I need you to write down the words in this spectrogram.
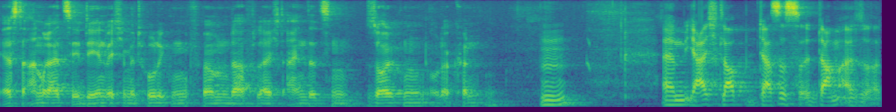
erste Anreize, Ideen, welche Methodiken Firmen da vielleicht einsetzen sollten oder könnten? Mhm. Ähm, ja, ich glaube, das ist, also,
